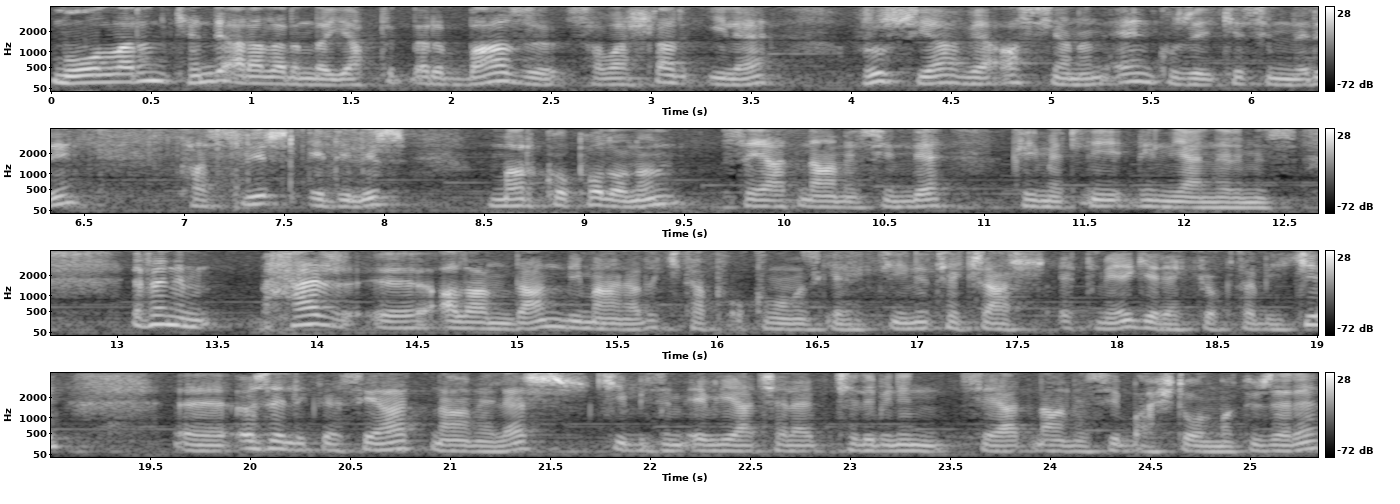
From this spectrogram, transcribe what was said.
Moğolların kendi aralarında yaptıkları bazı savaşlar ile Rusya ve Asya'nın en kuzey kesimleri tasvir edilir. Marco Polo'nun seyahatnamesinde kıymetli dinleyenlerimiz. Efendim her e, alandan bir manada kitap okumamız gerektiğini tekrar etmeye gerek yok tabii ki. E, özellikle seyahatnameler ki bizim Evliya Çelebi'nin seyahatnamesi başta olmak üzere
